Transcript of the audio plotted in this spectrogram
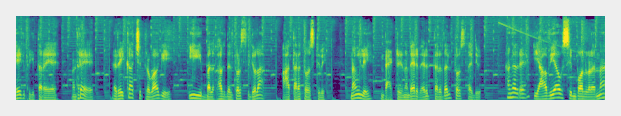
ಹೇಗೆ ತೆಗಿತಾರೆ ಅಂದರೆ ರೇಖಾಚಿತ್ರವಾಗಿ ಈ ಬಲಭಾಗದಲ್ಲಿ ತೋರಿಸ್ತಿದ್ದೀವಲ್ಲ ಆ ಥರ ತೋರಿಸ್ತೀವಿ. ನಾವಿಲ್ಲಿ ಬ್ಯಾಟ್ರಿನ ಬೇರೆ ಬೇರೆ ಥರದಲ್ಲಿ ತೋರಿಸ್ತಾ ಇದ್ದೀವಿ. ಹಾಗಾದರೆ ಯಾವ್ಯಾವ ಸಿಂಬಾಲ್ಗಳನ್ನು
